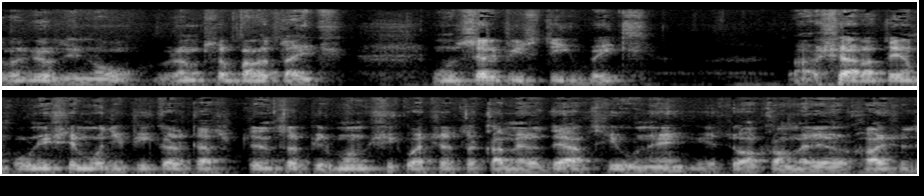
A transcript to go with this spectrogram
Dragilor din nou, vrem să vă arăt aici un selfie stick vechi. Așa arată, i-am făcut niște modificări ca să putem să filmăm și cu această cameră de acțiune. Este o cameră HD,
